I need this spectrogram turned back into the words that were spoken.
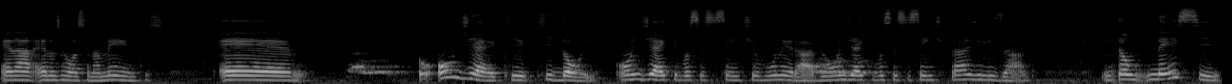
É, na, é nos relacionamentos? É... Onde é que, que dói? Onde é que você se sente vulnerável? Onde é que você se sente fragilizado? Então, nesse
